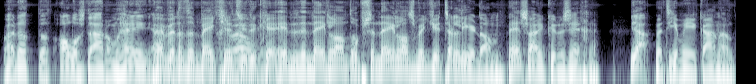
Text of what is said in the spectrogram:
Maar dat, dat alles daaromheen. Ja, we hebben dat een beetje geweldig. natuurlijk eh, in Nederland op zijn Nederlands met Jutta Leerdam. Hè, zou je kunnen zeggen. Ja, Met die Amerikaan ook.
